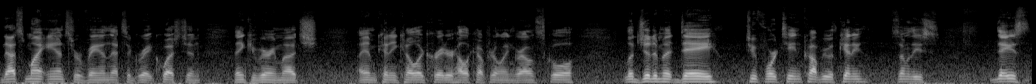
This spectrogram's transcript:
that's my answer, Van. That's a great question. Thank you very much. I am Kenny Keller, creator, Helicopter Land Ground School. Legitimate day 214 coffee with Kenny. Some of these days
